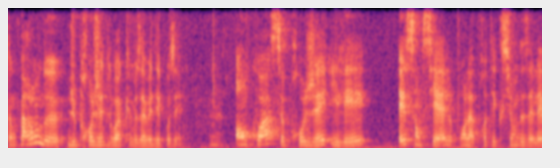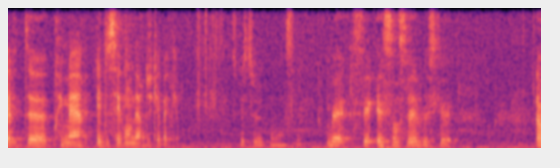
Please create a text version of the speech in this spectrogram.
Donc parlons de, du projet de loi que vous avez déposé. Mm. En quoi ce projet, il est essentiel pour la protection des élèves de primaire et de secondaire du Québec Est-ce que tu veux commencer? Mais ben, c'est essentiel parce que euh,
